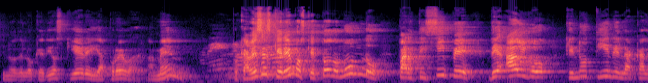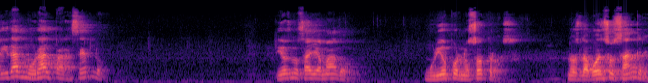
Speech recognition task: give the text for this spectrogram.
sino de lo que Dios quiere y aprueba, amén. Porque a veces queremos que todo mundo participe de algo que no tiene la calidad moral para hacerlo. Dios nos ha llamado, murió por nosotros, nos lavó en su sangre.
